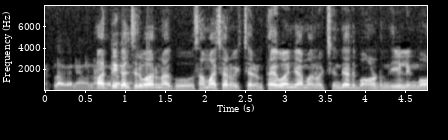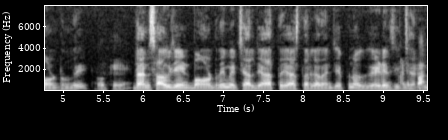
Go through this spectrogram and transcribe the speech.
అట్లాగానే హార్టికల్చర్ వారు నాకు సమాచారం ఇచ్చారండి. తైవాన్ జామ అని వచ్చింది అది బాగుంటుంది ఈల్డింగ్ బాగుంటుంది. ఓకే. దాన్ని సాగు చేయండి బాగుంటుంది మీరు చాలా జాగ్రత్త చేస్తారు కదా అని చెప్పి నాకు గైడెన్స్ పా-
